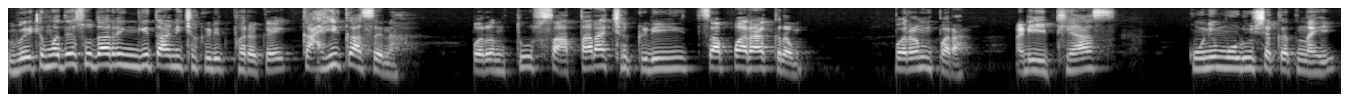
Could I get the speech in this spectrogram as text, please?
वेटमध्ये सुद्धा रिंगीत आणि छकडीत फरक आहे. काही का असे ना परंतु सातारा छकडीचा पराक्रम परंपरा आणि इतिहास कोणी मोडू शकत नाही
